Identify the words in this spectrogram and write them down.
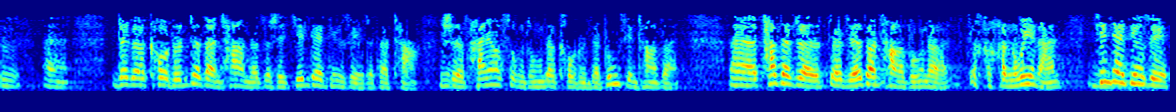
嗯 嗯，这个寇准这段唱的就是《金殿定罪》这段唱，是潘阳颂中的寇准的中心唱段。呃，他在这这这段唱中呢，很很为难。金殿定罪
